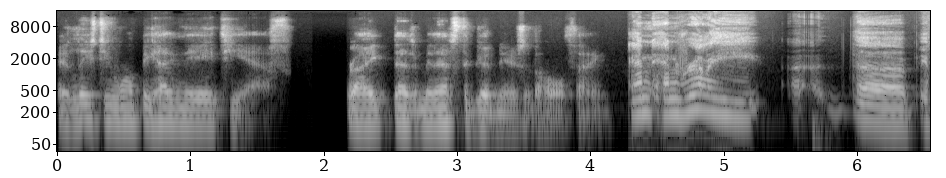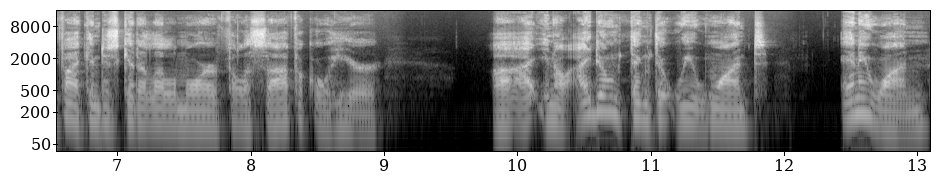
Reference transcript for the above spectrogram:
at least he won't be heading the ATF, right? That, I mean, that's the good news of the whole thing. And and really, uh, the if I can just get a little more philosophical here, uh, you know, I don't think that we want anyone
